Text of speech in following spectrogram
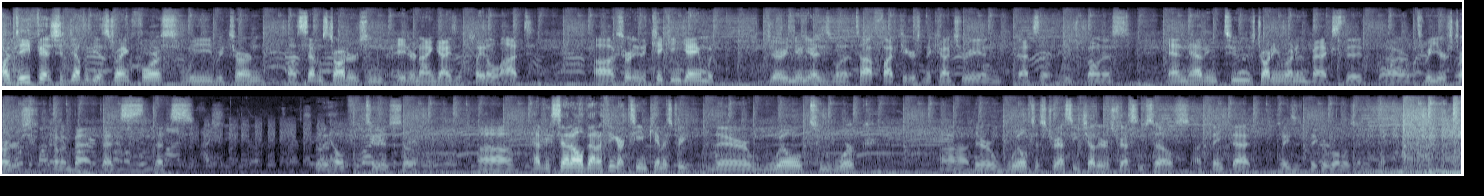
Our defense should definitely be a strength for us. We return uh, seven starters and eight or nine guys that played a lot. Uh, certainly the kicking game with Jerry Nunez, he's one of the top five kickers in the country, and that's a huge bonus and having two starting running backs that are three-year starters coming back. That's that's really helpful too. So, uh, having said all that, I think our team chemistry, their will to work, uh, their will to stress each other and stress themselves, I think that plays as big a role as anything.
